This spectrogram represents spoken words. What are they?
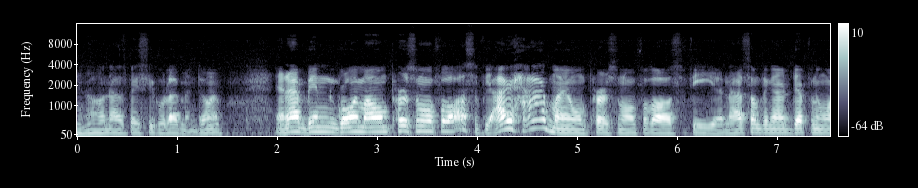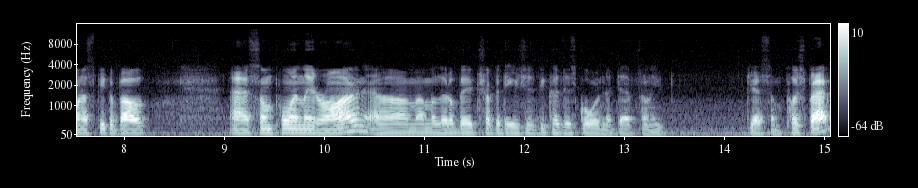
You know, and that's basically what I've been doing and I've been growing my own personal philosophy. I have my own personal philosophy, and that's something I definitely want to speak about at some point later on. Um, I'm a little bit trepidatious because it's going to definitely get some pushback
